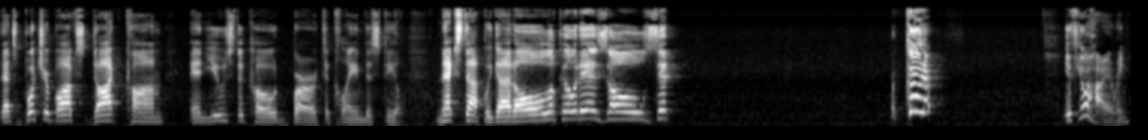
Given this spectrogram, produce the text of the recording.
That's butcherbox.com and use the code BURR to claim this deal. Next up, we got, oh, look who it is, old Zip Recruiter. If you're hiring,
